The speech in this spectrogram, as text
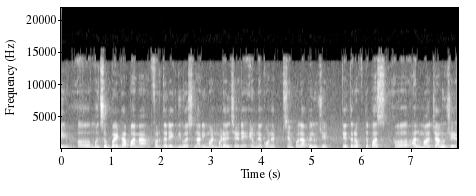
મનસુખભાઈ ઢાપાના ફર્ધર એક દિવસના રિમાન્ડ મળેલ છે અને એમણે કોને સેમ્પલ આપેલું છે તે તરફ તપાસ હાલમાં ચાલુ છે.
